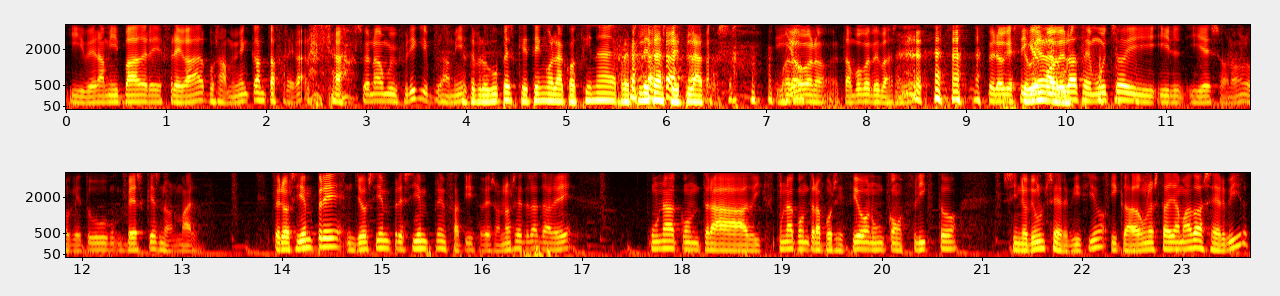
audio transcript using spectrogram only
Y ver a mi padre fregar, pues a mí me encanta fregar. O sea, suena muy friki, pero a mí... No te preocupes que tengo la cocina repleta de platos. Y yo, bueno, tampoco te pasa. ¿eh? Pero que sí que el modelo gusto. hace mucho y, y- y eso, ¿no? Lo que tú ves que es normal. Pero siempre, yo siempre, siempre enfatizo eso. No se trata de una, contradic- una contraposición, un conflicto, sino de un servicio y cada uno está llamado a servir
